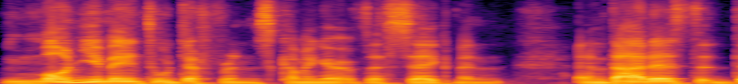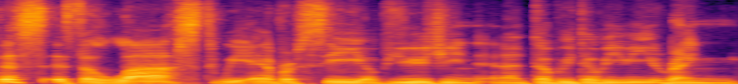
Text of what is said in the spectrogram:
monumental difference coming out of this segment, and that is that this is the last we ever see of Eugene in a WWE ring.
